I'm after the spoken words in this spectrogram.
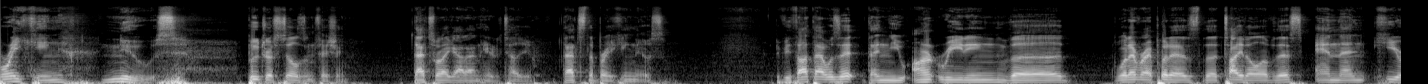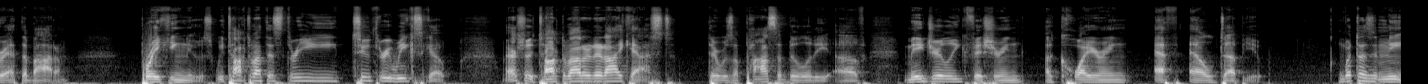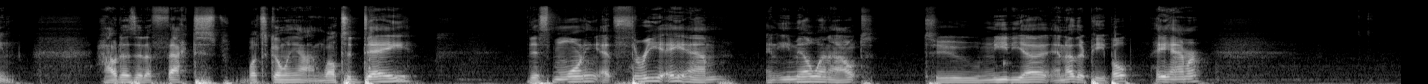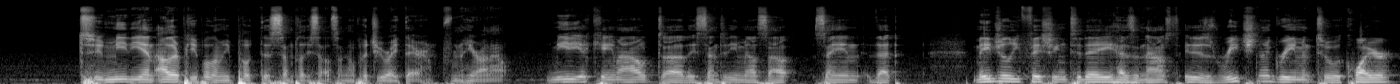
breaking news. Boudreaux still isn't fishing. That's what I got on here to tell you. That's the breaking news. If you thought that was it, then you aren't reading the whatever I put as the title of this, and then here at the bottom. Breaking news. We talked about this three, two, three weeks ago. We actually talked about it at ICAST. There was a possibility of Major League Fishing acquiring FLW. What does it mean? How does it affect what's going on? Well, today, this morning at 3 a.m., an email went out to media and other people. Hey, Hammer. To media and other people. Let me put this someplace else. I'm going to put you right there from here on out. Media came out. Uh, they sent an email out saying that Major League Fishing today has announced it has reached an agreement to acquire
